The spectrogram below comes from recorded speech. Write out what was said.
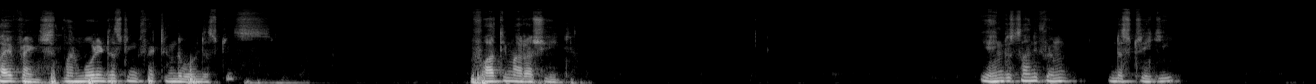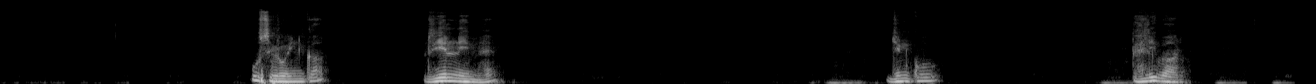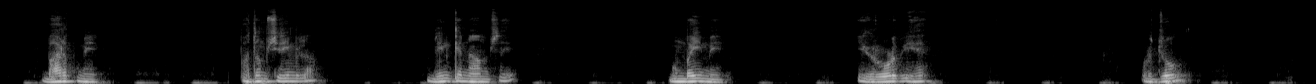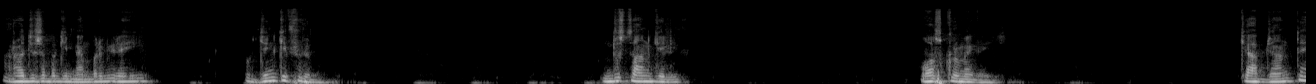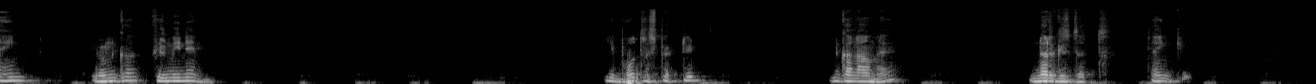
Hi friends, one more interesting fact in the bow industries. Fatima Rashid ये हिंदुस्तानी film industry की उस heroine का real name है जिनको पहली बार भारत में पद्मश्री मिला। जिनके नाम से मुंबई में एक रोड भी है और जो राज्यसभा की मेंबर भी रही और जिनकी फ़िल्म हिंदुस्तान के लिए ऑस्कर में गई। क्या आप जानते हैं उनका फिल्मी नेम? ये बहुत रिस्पेक्टेड उनका नाम है नरगिस दत्त। Thank you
